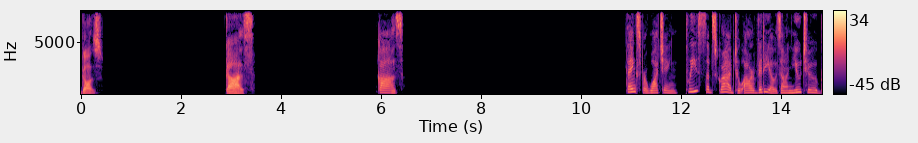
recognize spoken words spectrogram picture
Gauze. gauze, gauze. Thanks for watching. Please subscribe to our videos on YouTube.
